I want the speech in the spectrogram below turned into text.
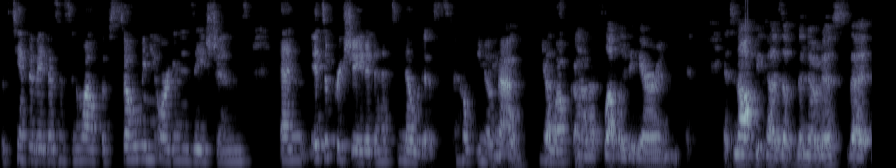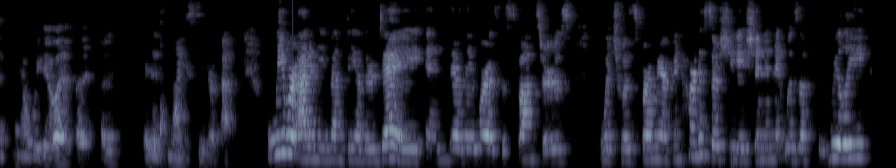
with Tampa Bay Business and Wealth of so many organizations, and it's appreciated and it's noticed. I hope you know Thank that. you. You're That's- welcome. no, that's lovely to hear, and it's not because of the notice that you know we do it, but, but it is nice to hear that. we were at an event the other day, and there they were as the sponsors, which was for American Heart Association, and it was a really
